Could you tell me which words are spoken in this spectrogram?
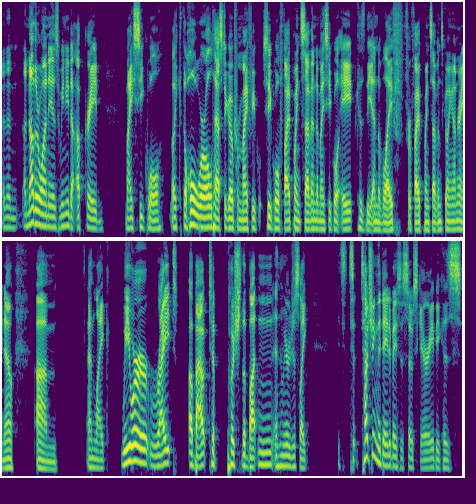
and then another one is we need to upgrade MySQL. Like the whole world has to go from MySQL 5.7 to MySQL 8 because the end of life for 5.7 is going on right now. Um, and like we were right about to push the button and we were just like it's t- touching the database is so scary because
